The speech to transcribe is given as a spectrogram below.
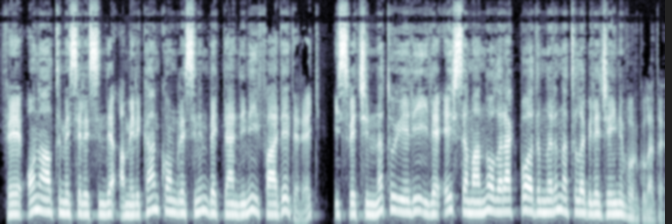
F-16 meselesinde Amerikan Kongresi'nin beklendiğini ifade ederek, İsveç'in NATO üyeliği ile eş zamanlı olarak bu adımların atılabileceğini vurguladı.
